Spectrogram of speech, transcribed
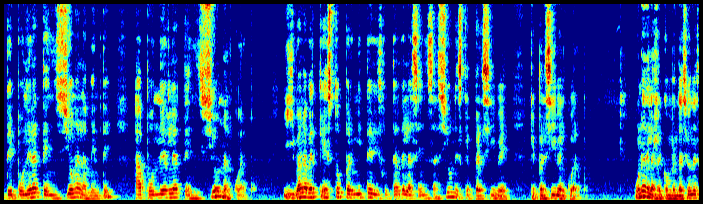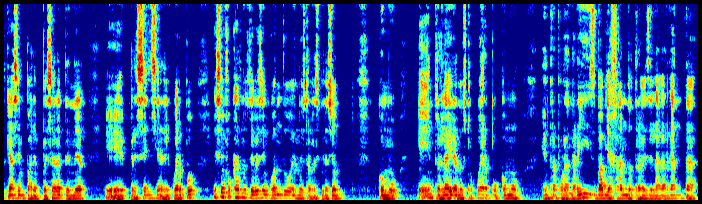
de poner atención a la mente a ponerle atención al cuerpo. Y van a ver que esto permite disfrutar de las sensaciones que percibe que percibe el cuerpo. Una de las recomendaciones que hacen para empezar a tener eh, presencia del cuerpo es enfocarnos de vez en cuando en nuestra respiración, como entra el aire a nuestro cuerpo, como entra por la nariz, va viajando a través de la garganta,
